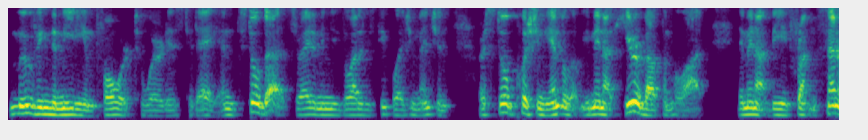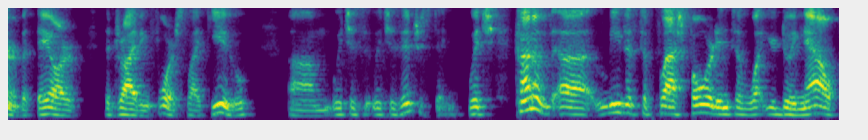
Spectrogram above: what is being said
moving the medium forward to where it is today and still does right? I mean a lot of these people as you mentioned are still pushing the envelope. You may not hear about them a lot. They may not be front and center but they are the driving force like you um, which is which is interesting. Which kind of uh, leads us to flash forward into what you're doing now,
